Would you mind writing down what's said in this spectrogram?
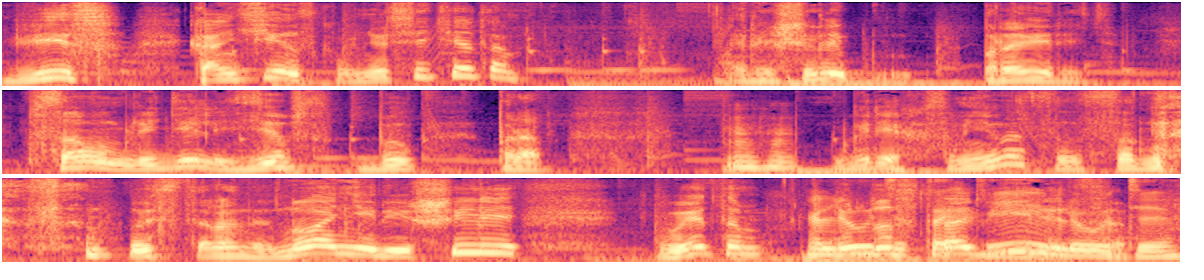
Висконсинского университета решили проверить, в самом ли деле Зевс был прав. Угу. Грех сомневаться, с одной, с одной стороны. Но они решили в этом люди такие люди.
